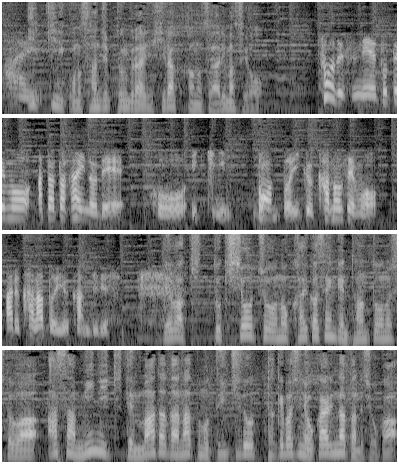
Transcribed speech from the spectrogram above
はい一、気にこの30分ぐらいで開く可能性ありますよ、そうですね、とても暖かいので、こう一気にボンと行く可能性もあるかなという感じです。ではきっと気象庁の開花宣言担当の人は朝見に来てまだだなと思って一度竹橋にお帰りになったんでしょうか？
